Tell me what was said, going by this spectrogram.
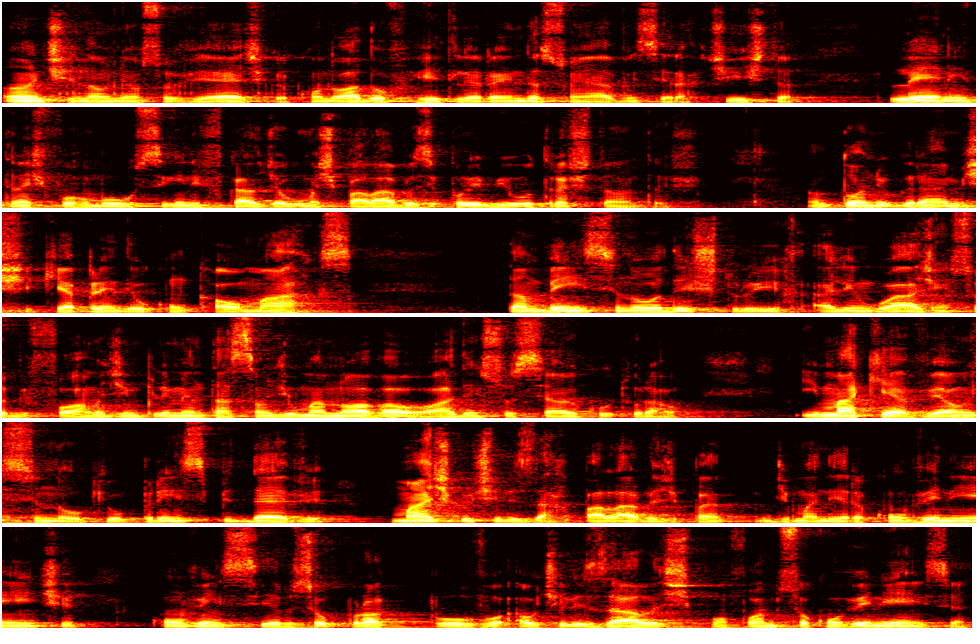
Antes, na União Soviética, quando Adolf Hitler ainda sonhava em ser artista, Lenin transformou o significado de algumas palavras e proibiu outras tantas. Antônio Gramsci, que aprendeu com Karl Marx, também ensinou a destruir a linguagem sob forma de implementação de uma nova ordem social e cultural. E Maquiavel ensinou que o príncipe deve, mais que utilizar palavras de, de maneira conveniente, convencer o seu próprio povo a utilizá-las conforme sua conveniência.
